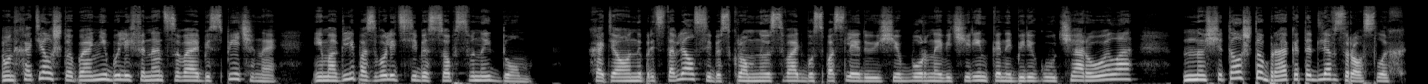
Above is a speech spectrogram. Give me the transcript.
Он хотел, чтобы они были финансово обеспечены и могли позволить себе собственный дом. Хотя он и представлял себе скромную свадьбу с последующей бурной вечеринкой на берегу Чаруэла, но считал, что брак — это для взрослых,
